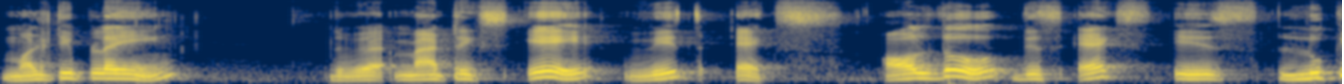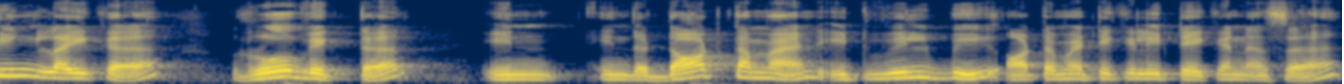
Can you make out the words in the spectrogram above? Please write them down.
multiplying the matrix A with x. Although this x is looking like a row vector in, in the dot command it will be automatically taken as a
